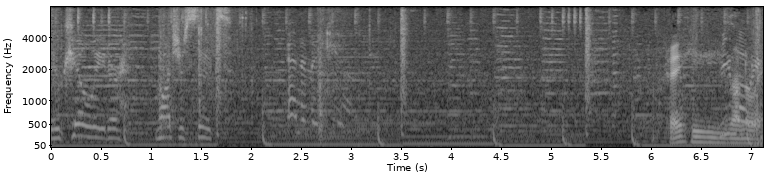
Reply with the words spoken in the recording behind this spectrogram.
New kill leader. Watch your six. Enemy kill. Okay, he ran away.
